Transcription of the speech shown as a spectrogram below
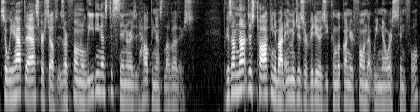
So we have to ask ourselves is our phone leading us to sin or is it helping us love others? Because I'm not just talking about images or videos you can look on your phone that we know are sinful.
